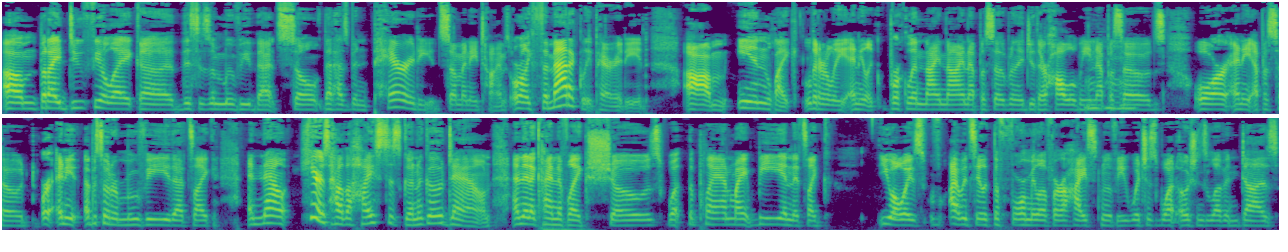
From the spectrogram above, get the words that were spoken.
Um, but I do feel like, uh, this is a movie that so, that has been parodied so many times, or like thematically parodied, um, in like literally any like Brooklyn Nine-Nine episode when they do their Halloween Mhm. episodes, or any episode, or any episode or movie that's like, and now here's how the heist is gonna go down. And then it kind of like shows what the plan might be. And it's like, you always, I would say, like the formula for a heist movie, which is what Ocean's Eleven does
